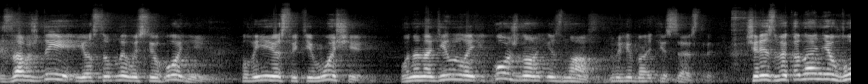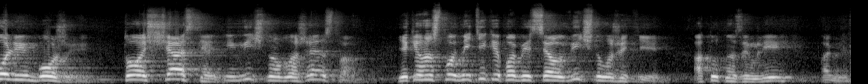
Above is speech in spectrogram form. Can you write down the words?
завжди і особливо сьогодні, коли є святі мощі, вона наділила і кожного із нас, дорогі браті і сестри, через виконання волі Божої, того щастя і вічного блаженства, яке Господь не тільки пообіцяв у вічному житті, а тут на землі. Амінь.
